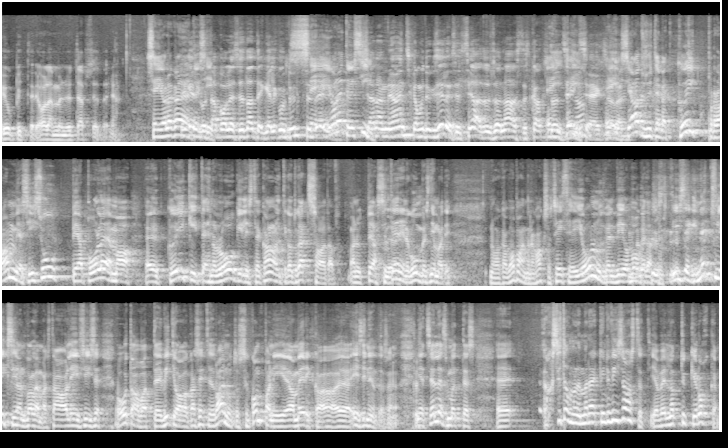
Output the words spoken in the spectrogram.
Jupiteri, oleme nüüd täpsed, on ju. see ei ole ka tegelikult tõsi. ta pole seda tegelikult üldse see ei ole tõsi. seal on nüanss ka muidugi selles, et seadus on aastast kaks tuhat seitse, eks ole. seadus ütleb, et kõik programm ja sisu peab olema eh, kõigi tehnoloogiliste kanalitega kaudu kättesaadav, ma nüüd peast tsiteerin, aga umbes niimoodi. No aga vabandan, kaks tuhat seitse ei olnud veel voogedastust, isegi Netflix ei olnud olemas, ta oli siis odavate videokassettide laenutusse kompanii Ameerika eesrinnas on ju. nii et selles mõttes aga seda me oleme rääkinud ju viis aastat ja veel tükki rohkem.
